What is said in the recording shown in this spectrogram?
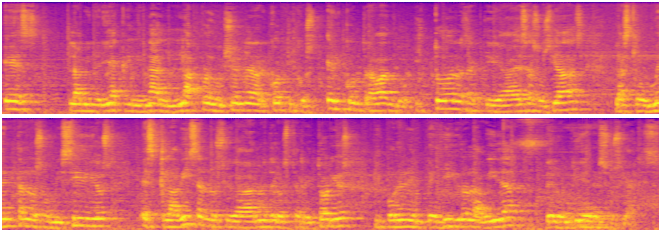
Es la minería criminal, la producción de narcóticos, el contrabando y todas las actividades asociadas las que aumentan los homicidios, esclavizan los ciudadanos de los territorios y ponen en peligro la vida de los líderes sociales.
